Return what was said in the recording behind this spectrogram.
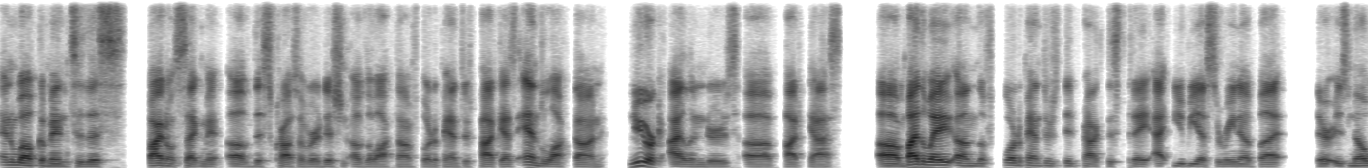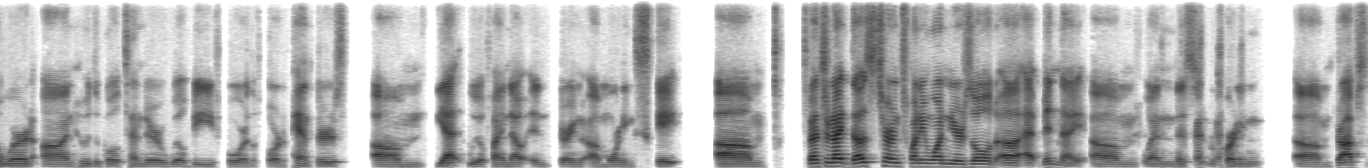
And welcome into this final segment of this crossover edition of the Locked On Florida Panthers podcast and the Locked On New York Islanders uh, podcast. Um, by the way, um, the Florida Panthers did practice today at UBS Arena, but there is no word on who the goaltender will be for the Florida Panthers um, yet. We'll find out in during a morning skate. Um, Spencer Knight does turn 21 years old uh, at midnight um, when this recording um, drops.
